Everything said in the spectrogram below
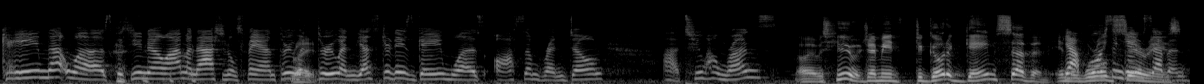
game that was, because you know I'm a Nationals fan through Right. and through. And yesterday's game was awesome. Rendon, uh, two home runs. Oh, it was huge. I mean, to go to Game Seven in Yeah, the World Series. Seven.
